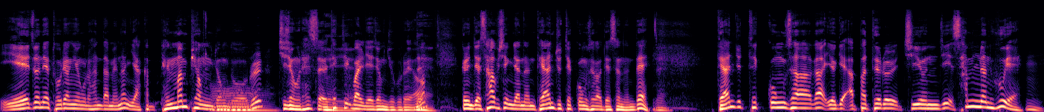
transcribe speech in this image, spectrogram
예전에 도량형으로 한다면은 약 한 100만 평 정도를 어. 지정을 했어요. 네, 택지개발 예 정지구로요. 네. 그리고 이제 사업 시행자는 대한주택공사가 됐었는데 네. 대한주택공사가 여기 아파트를 지은 지 3년 후에 음.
